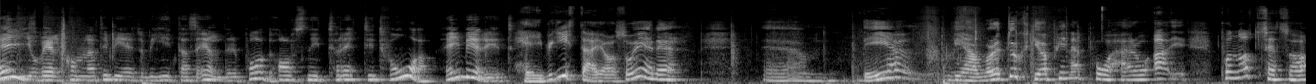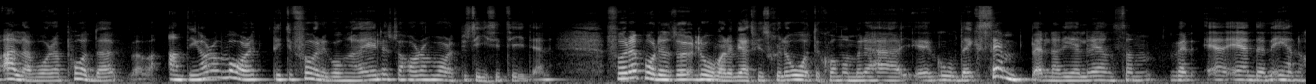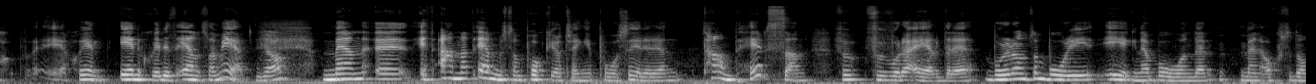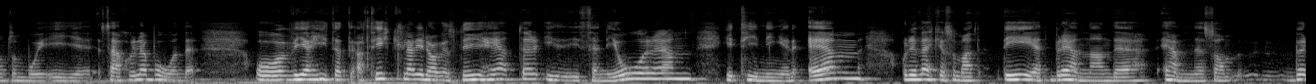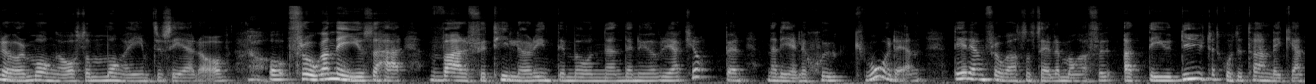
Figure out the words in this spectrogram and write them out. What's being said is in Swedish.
Hej och välkomna till Berit och Birgittas äldrepodd avsnitt 32. Hej Berit! Hej Birgitta, ja så är det. Ehm, det vi har varit duktiga och pinnat på här och på något sätt så har alla våra poddar, antingen har de varit lite föregångare eller så har de varit precis i tiden. Förra podden så lovade vi att vi skulle återkomma med det här eh, goda exempel när det gäller ensam, den enskildes ensamhet. Ja. Men eh, ett annat ämne som pockar och tränger på så är det den tandhälsan för, för våra äldre. Både de som bor i egna boenden men också de som bor i eh, särskilda boenden. Och vi har hittat artiklar i Dagens Nyheter, i, i Senioren, i tidningen M och det verkar som att det är ett brännande ämne som berör många och som många är intresserade av. Ja. Och frågan är ju så här, varför tillhör inte munnen den övriga kroppen när det gäller sjukvården? Det är den frågan som ställer många, för att det är ju dyrt att gå till tandläkaren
